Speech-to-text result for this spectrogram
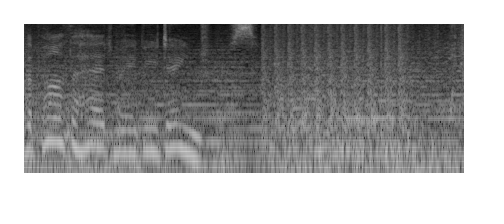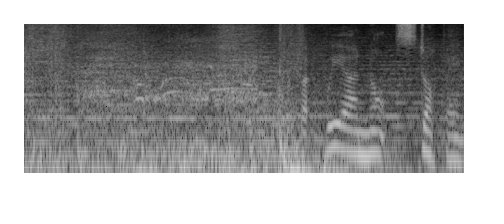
The path ahead may be dangerous. But we are not stopping.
